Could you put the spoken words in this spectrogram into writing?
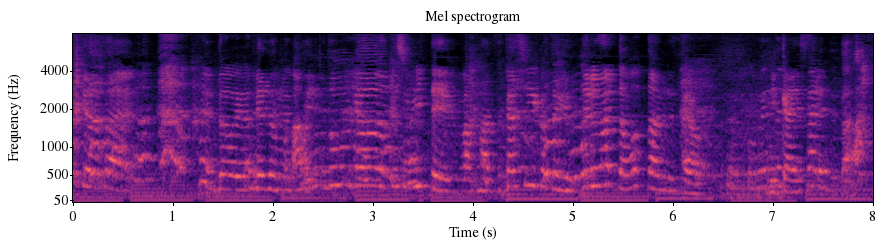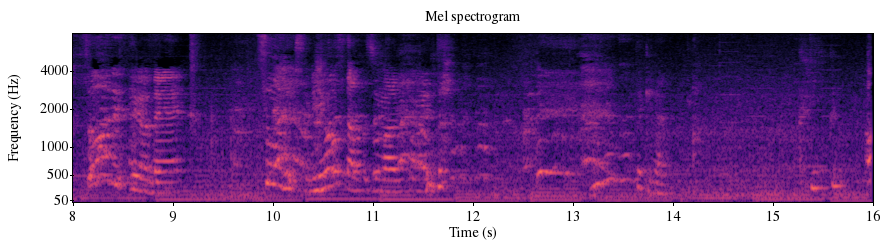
ってくださいどういうえでもあの動画私見て、まあ、恥ずかしいこと言ってるなって思ったんです。よコメント理解されてたそうです。よねそうです。見ました私もあのコメントあれなんだっけなあクリックあ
